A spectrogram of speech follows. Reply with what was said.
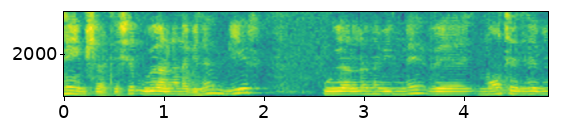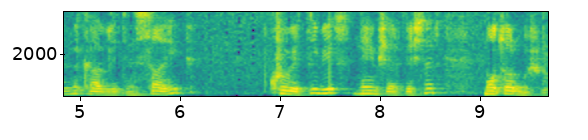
neymiş arkadaşlar? Uyarlanabilen bir uyarlanabilme ve monte edilebilme kabiliyetine sahip kuvvetli bir neymiş arkadaşlar? Motormuş bu.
